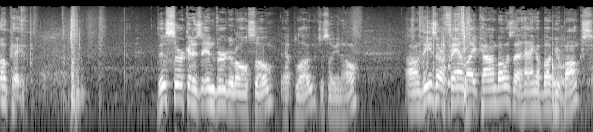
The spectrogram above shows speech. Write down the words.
Okay. This circuit is inverted also, that plug, just so you know. Uh, these are fan light combos that hang above your bunks.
